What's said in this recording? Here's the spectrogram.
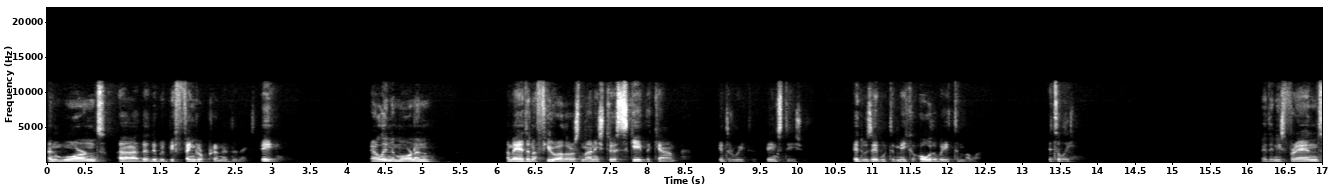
and warned uh, that they would be fingerprinted the next day. Early in the morning, Ahmed and a few others managed to escape the camp, made their way to the train station. Ed was able to make it all the way to Milan. Italy. Ed and his friend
